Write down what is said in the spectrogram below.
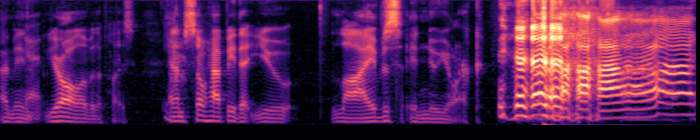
I mean, Yeah. you're all over the place. And I'm so happy that you lives in New York. I'm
